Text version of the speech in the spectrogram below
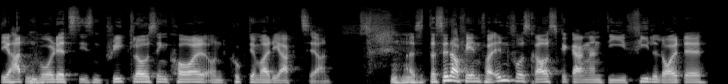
Die hatten mhm. wohl jetzt diesen Pre-Closing-Call und guck dir mal die Aktie an. Mhm. Also das sind auf jeden Fall Infos rausgegangen, die viele Leute,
